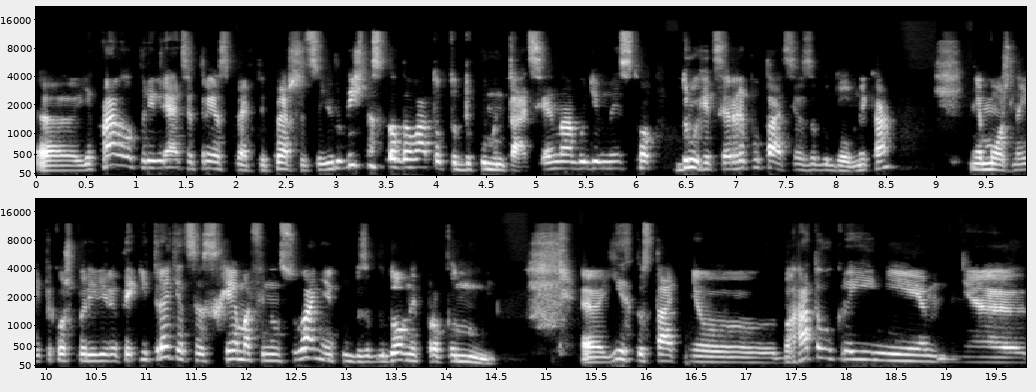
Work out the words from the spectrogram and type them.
Е, як правило, перевіряються три аспекти: перше це юридична складова, тобто документація на будівництво. Друге це репутація забудовника. Можна її також перевірити. І третє це схема фінансування, яку забудовник пропонує. Е, Їх достатньо багато в Україні. Е,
